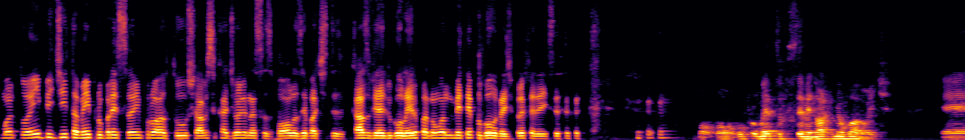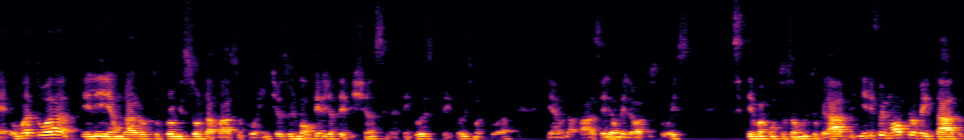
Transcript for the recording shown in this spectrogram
o Mantuan e pedir também o Bressan e para o Arthur Chaves ficar de olho nessas bolas rebatidas, caso vier do goleiro, para não meter pro gol, né? De preferência. Bom, vou, vou prometo ser menor que meu boa noite. É, o Mantuan, ele é um garoto promissor da base do Corinthians. O irmão dele já teve chance, né? Tem dois, tem dois Mantuan que eram da base. Ele é o melhor dos dois. Teve uma contusão muito grave e ele foi mal aproveitado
